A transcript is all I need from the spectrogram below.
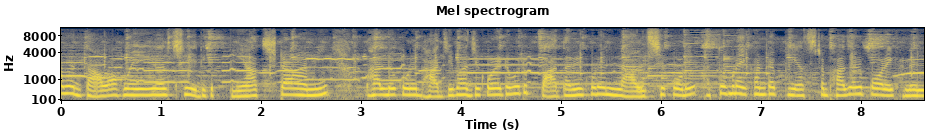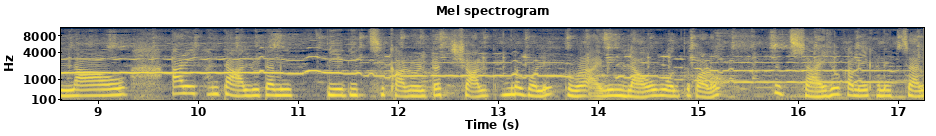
আমার দেওয়া হয়ে গেছে। এদিকে পেঁয়াজটা আমি ভালো করে ভাজি ভাজি করে নেব। একটু বাদামি করে, লালচে করে। আর তোমরা এখানটা পেঁয়াজটা ভাজার পর এখানে লাউ আর এখানটা আলুটা আমি দিয়ে দিচ্ছি। কারণ এটা চাল কুমড়ো বলে। তোমরা আই মিন লাউ বলতে পারো। যাই হোক আমি এখানে চাল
